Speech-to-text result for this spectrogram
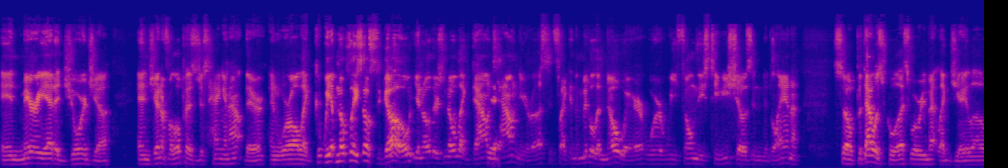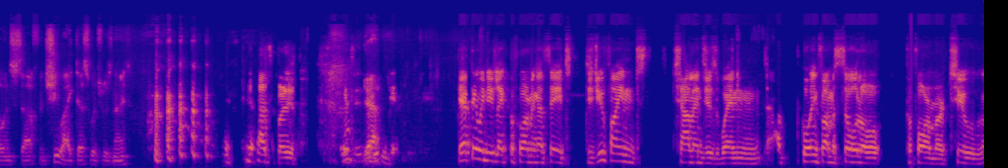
in Marietta, Georgia. And Jennifer Lopez just hanging out there. And we're all like, we have no place else to go. You know, there's no like downtown yeah. near us. It's like in the middle of nowhere where we film these TV shows in Atlanta. So, but that was cool. That's where we met like J Lo and stuff, and she liked us, which was nice. That's brilliant. Yeah. Definitely, when you like performing on stage, did you find challenges when uh, going from a solo performer to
